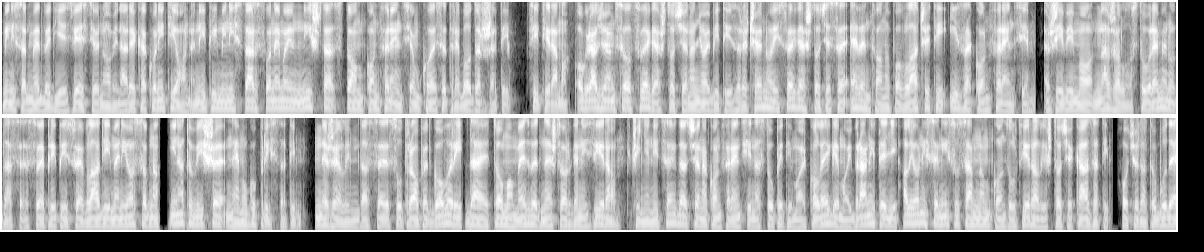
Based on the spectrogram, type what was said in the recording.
Ministar Medved je izvijestio novinare kako niti on, niti ministarstvo nemaju ništa s tom konferencijom koje se treba održati. Citiramo, ograđujem se od svega što će na njoj biti izrečeno i svega što će se eventualno povlačiti iza konferencije. Živimo, nažalost, u vremenu da se sve pripisuje vladi i meni osobno i na to više ne mogu pristati. Ne želim da se sutra opet govori da je Tomo Medved nešto organizirao. Činjenica je da će na konferenciji nastupiti moje kolege, moji branitelji, ali oni se nisu sa mnom konzultirali što će kazati. Hoću da to bude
